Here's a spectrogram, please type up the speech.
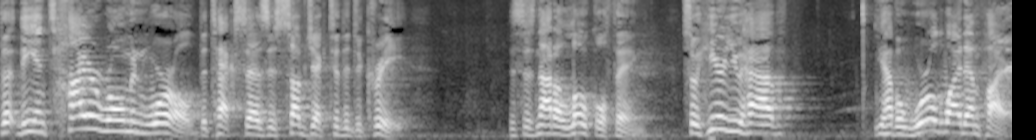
The, the entire Roman world, the text says, is subject to the decree. This is not a local thing. So here you have, you have a worldwide empire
